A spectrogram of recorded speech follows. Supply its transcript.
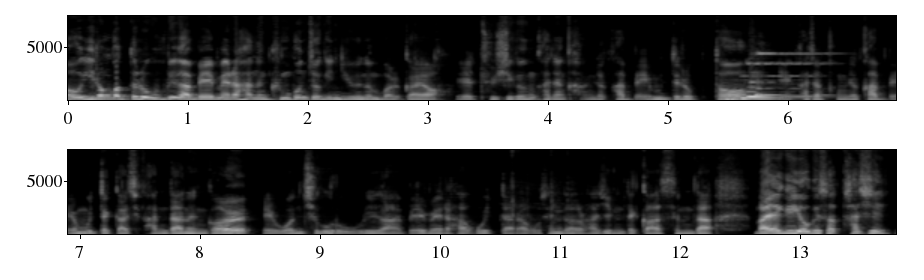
어, 이런 것들을 우리가 매매를 하는 근본적인 이유는 뭘까요? 예, 주식은 가장 강력한 매물대로부터 예, 가장 강력한 매물대까지 간다는 걸 예, 원칙으로 우리가 매매를 하고 있다라고 생각을 하시면 될 것 같습니다. 만약에 여기서 다시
